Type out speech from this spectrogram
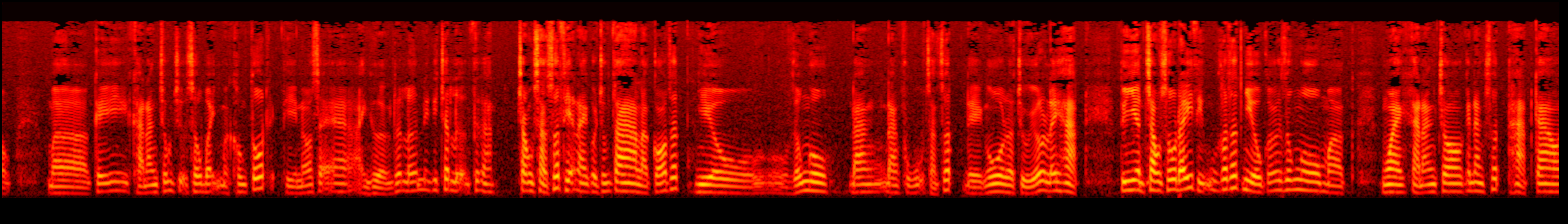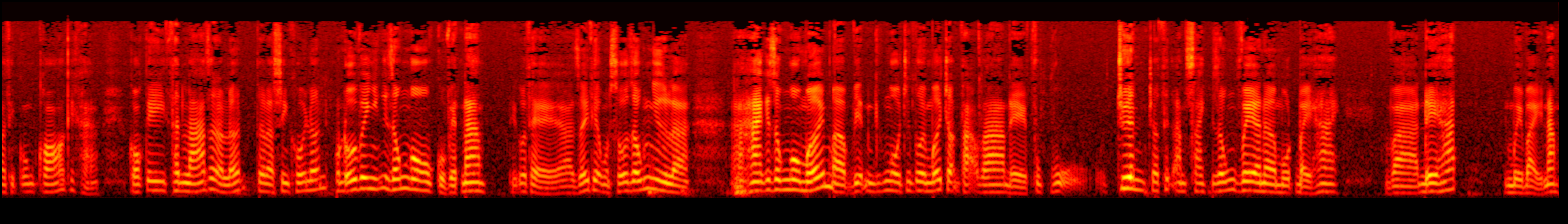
mà cái khả năng chống chịu sâu bệnh mà không tốt thì nó sẽ ảnh hưởng rất lớn đến cái chất lượng thức ăn. Trong sản xuất hiện nay của chúng ta là có rất nhiều giống ngô đang đang phục vụ sản xuất để ngô là chủ yếu là lấy hạt. Tuy nhiên trong số đấy thì cũng có rất nhiều các giống ngô mà ngoài khả năng cho cái năng suất hạt cao thì cũng có cái khả có cái thân lá rất là lớn, tức là sinh khối lớn. Còn đối với những cái giống ngô của Việt Nam thì có thể à, giới thiệu một số giống như là à, hai cái giống ngô mới mà viện ngô chúng tôi mới chọn tạo ra để phục vụ chuyên cho thức ăn xanh giống VN172 và DH 17 năm.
